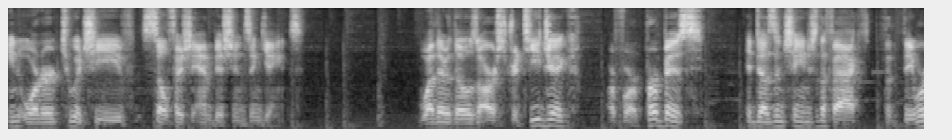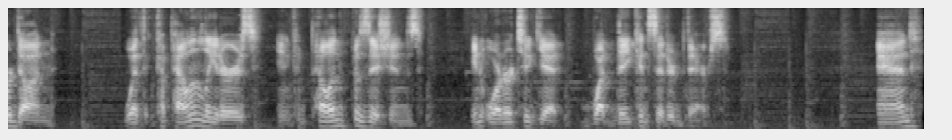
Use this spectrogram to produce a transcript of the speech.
in order to achieve selfish ambitions and gains. Whether those are strategic or for a purpose, it doesn't change the fact that they were done with Capellan leaders in Capellan positions in order to get what they considered theirs. And,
